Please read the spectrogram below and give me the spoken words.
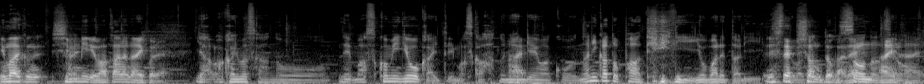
今井君しんみりわからない、これ。いやわかります。あのねマスコミ業界といいますかの人間はこう、はい、何かとパーティーに呼ばれたりレセプションとかね。そうなんですよ、はいはい、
